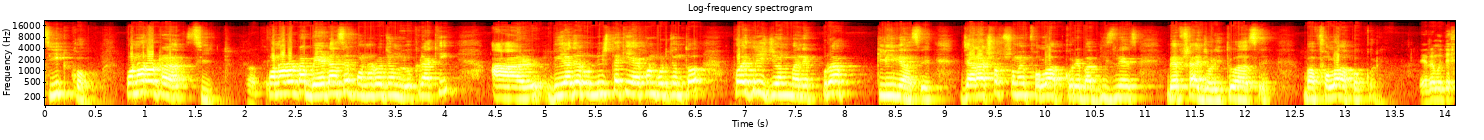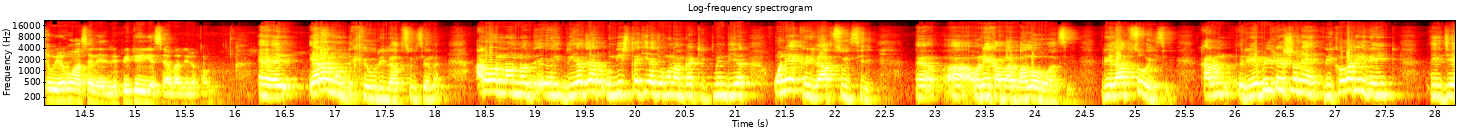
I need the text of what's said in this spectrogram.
সিট কম পনেরোটা সিট পনেরোটা বেড আছে পনেরো জন লোক রাখি। আর দুই হাজার উনিশ থেকে এখন পর্যন্ত পঁয়ত্রিশ জন মানে পুরা ক্লিন আছে যারা সব সময় ফলো আপ করে বা বিজনেস ব্যবসায় জড়িত আছে বা ফলো আপও করে। এর মধ্যে কেউ এরকম আছে রিপিট হয়ে গেছে আবার এরকম? এরার মধ্যে কেউ রিল্যাপস হয়েছে না। আরও অন্য অন্য দুই হাজার উনিশ থেকে যখন আমরা ট্রিটমেন্ট দিয়ে অনেক রিল্যাপস হয়েছে অনেক আবার ভালোও আছে। রিল্যাপসও হয়েছে কারণ রিহেবিলিটেশনে রিকভারি রেট যে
